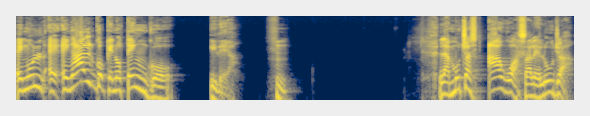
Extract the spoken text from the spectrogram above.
en, un, en algo que no tengo idea. Hmm. Las muchas aguas, aleluya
